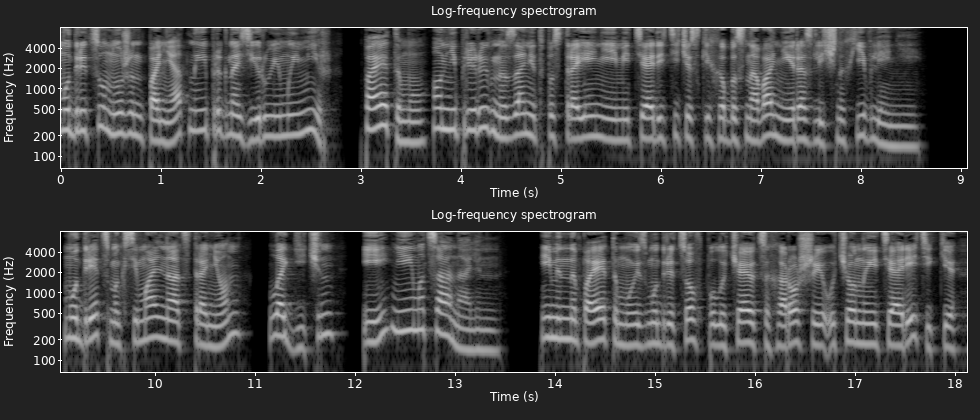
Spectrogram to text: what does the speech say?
Мудрецу нужен понятный и прогнозируемый мир, Поэтому он непрерывно занят построениями теоретических обоснований различных явлений. Мудрец максимально отстранен, логичен и неэмоционален. Именно поэтому из мудрецов получаются хорошие ученые-теоретики,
